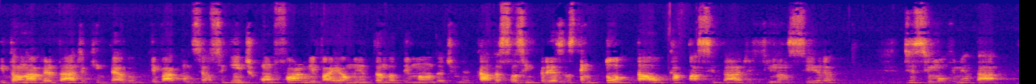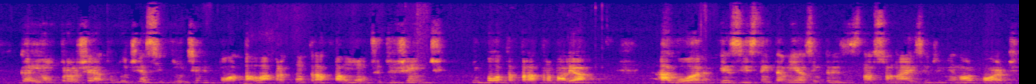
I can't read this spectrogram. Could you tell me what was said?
Então, na verdade, Quintelo, o que vai acontecer é o seguinte: conforme vai aumentando a demanda de mercado, essas empresas têm total capacidade financeira de se movimentar. Ganhou um projeto, no dia seguinte ele bota lá para contratar um monte de gente e bota para trabalhar. Agora, existem também as empresas nacionais e de menor porte,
